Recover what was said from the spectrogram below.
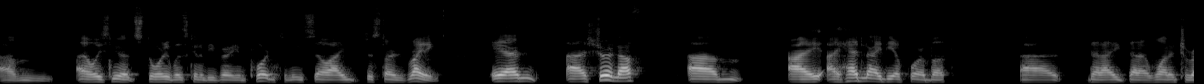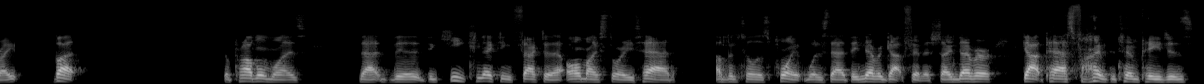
Um, I always knew that story was going to be very important to me, so I just started writing. And uh, sure enough, um, I I had an idea for a book uh, that I that I wanted to write, but the problem was that the the key connecting factor that all my stories had up until this point was that they never got finished. I never got past five to ten pages.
